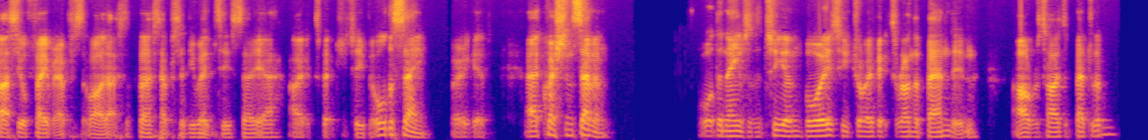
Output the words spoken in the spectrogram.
That's your favourite episode. Well, that's the first episode you went to, so yeah, I'd expect you to. But all the same, very good. Uh, question seven: What are the names of the two young boys who drive Victor around the bend in "I'll Retire to Bedlam"?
